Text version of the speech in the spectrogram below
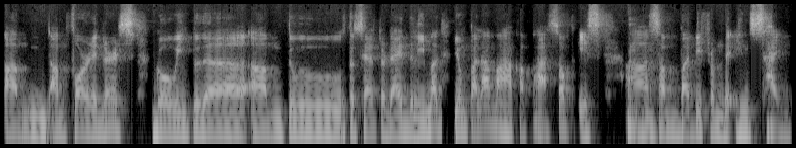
um, um, foreigners going to the um, to to Senator Daidali. Yung pala makakapasok is uh, somebody from the inside.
